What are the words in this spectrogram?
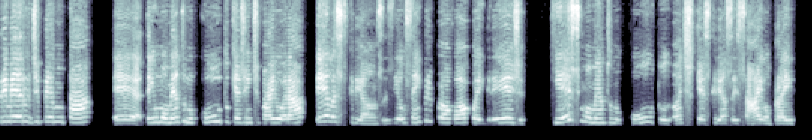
Primeiro, de perguntar, é, tem um momento no culto que a gente vai orar pelas crianças, e eu sempre provoco a igreja que esse momento no culto, antes que as crianças saiam para ir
